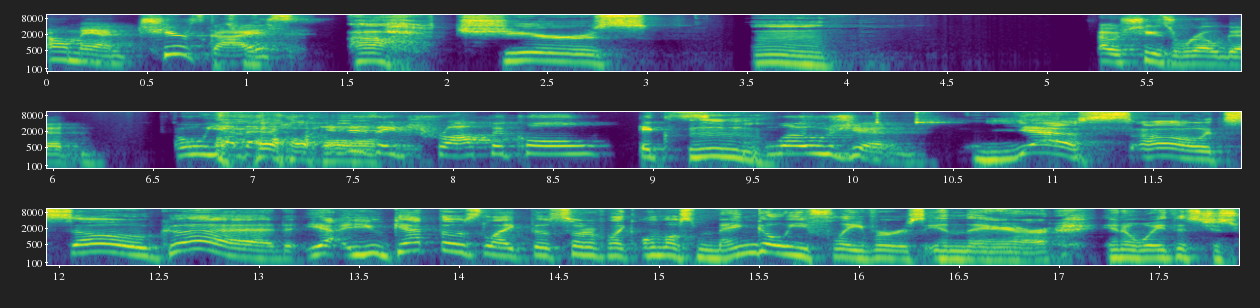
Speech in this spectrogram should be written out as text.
Oh man! Cheers, guys. Ah, cheers. Mm. Oh, she's real good. Oh yeah, that, it is a tropical. Explosion. Mm. Yes. Oh, it's so good. Yeah, you get those like those sort of like almost mangoey flavors in there in a way that's just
